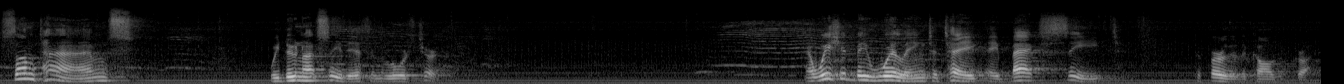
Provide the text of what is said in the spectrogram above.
Sometimes we do not see this in the Lord's church. Now, we should be willing to take a back seat to further the cause of Christ.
